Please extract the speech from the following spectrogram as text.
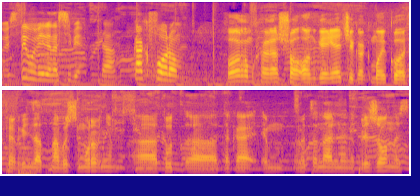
То есть ты уверена в себе? Да. Как форум? Форум хорошо, он горячий, как мой кофе. Организация на высшем уровне. А, Тут а, такая эм- эмоциональная напряженность,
